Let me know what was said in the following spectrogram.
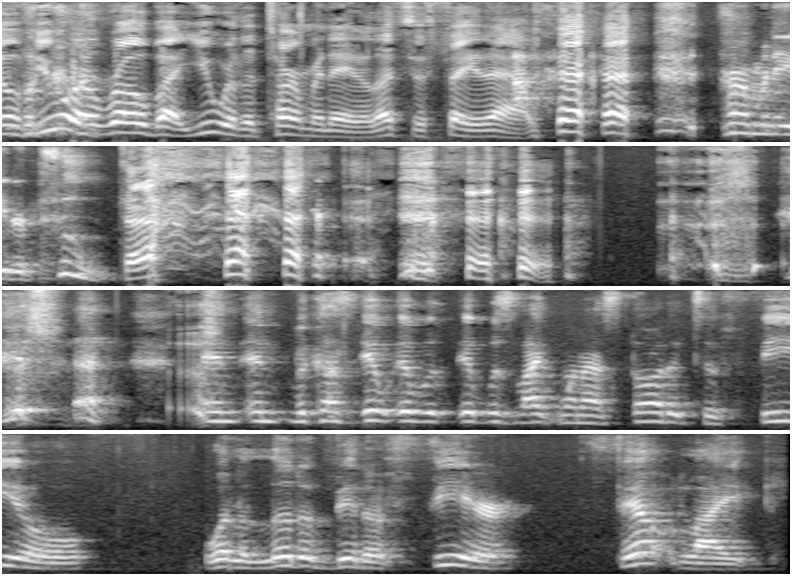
So if you were a robot, you were the Terminator. Let's just say that. Terminator Two. and and because it, it was it was like when I started to feel what a little bit of fear felt like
